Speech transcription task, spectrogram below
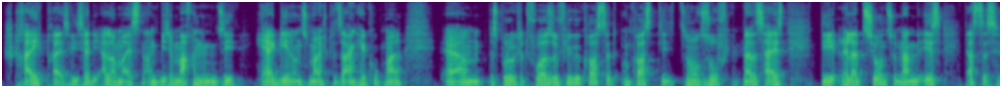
Streichpreis, wie es ja die allermeisten Anbieter machen, indem sie hergehen und zum Beispiel sagen, hey, guck mal, ähm, das Produkt hat vorher so viel gekostet und kostet jetzt nur noch so viel. Na, das heißt, die Relation zueinander ist, dass das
